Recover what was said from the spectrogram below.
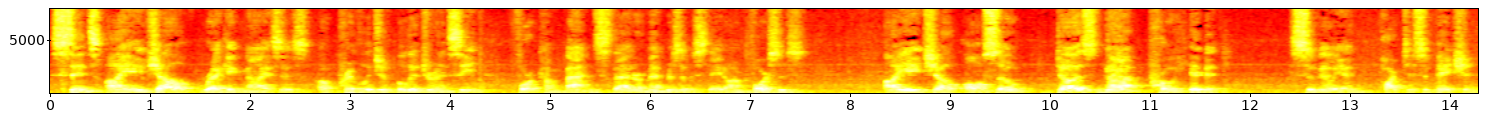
since IHL recognizes a privilege of belligerency for combatants that are members of the state armed forces, IHL also does not prohibit civilian participation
